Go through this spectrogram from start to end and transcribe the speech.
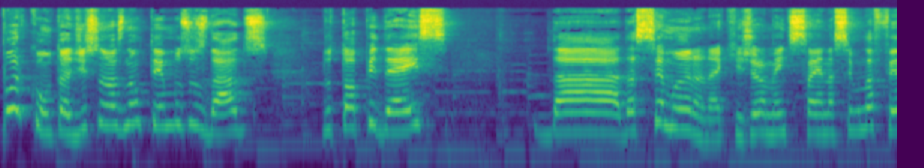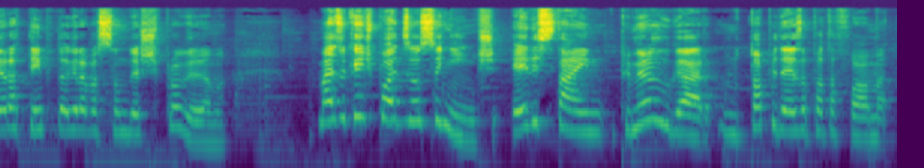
por conta disso, nós não temos os dados do top 10 da, da semana, né? Que geralmente sai na segunda-feira, a tempo da gravação deste programa. Mas o que a gente pode dizer é o seguinte: ele está em primeiro lugar no top 10 da plataforma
